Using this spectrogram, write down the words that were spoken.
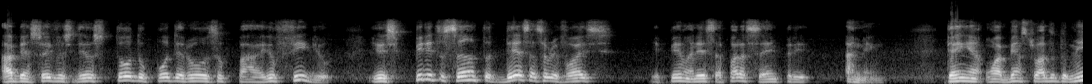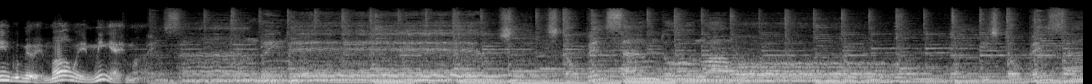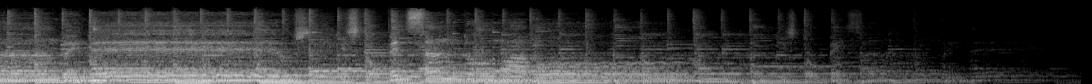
Abençoe-vos, Deus Todo-Poderoso, Pai, o Filho e o Espírito Santo, desça sobre vós e permaneça para sempre. Amém. Tenha um abençoado domingo, meu irmão e minha irmã. Pensando em Deus, estou pensando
